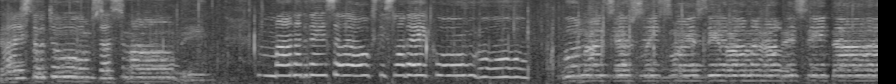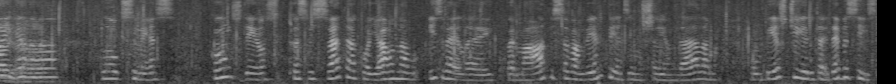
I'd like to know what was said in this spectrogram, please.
gaistu tumsas maldīt. Mana dvēsele augsti slavē kungu, Un mans gars līdzmojas Dievā manā pestītājā. Lūksimies! Kungs Dievs, kas visvētāko jaunavu izvēlēja par māti savam vienpiedzimušajam dēlam un piešķīra tai debesīs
